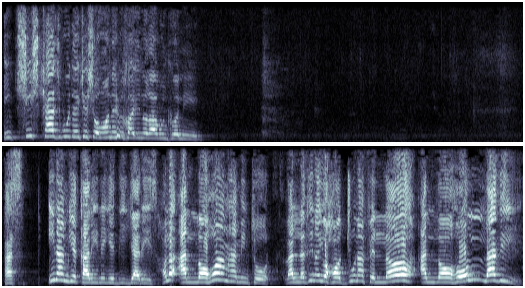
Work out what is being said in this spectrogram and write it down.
این چیش کج بوده که شما نمی‌خوای اینو قبول کنی؟ پس اینم یه قرینه دیگری است. حالا الله هم همینطور. والذین یحاجون فی الله الله الذی.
